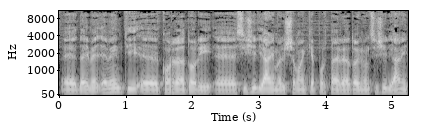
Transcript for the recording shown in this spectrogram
eh, dai eventi eh, con relatori eh, siciliani, ma riusciamo anche a portare relatori non siciliani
